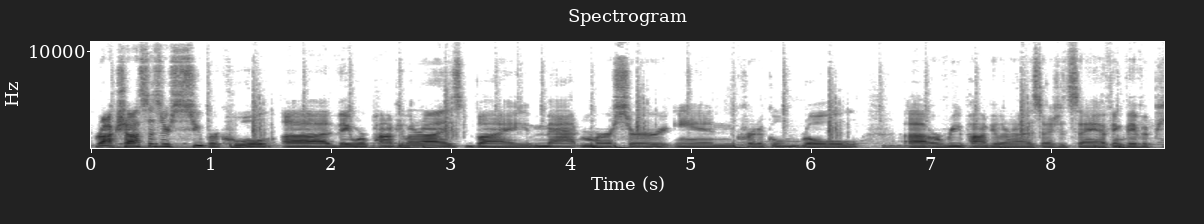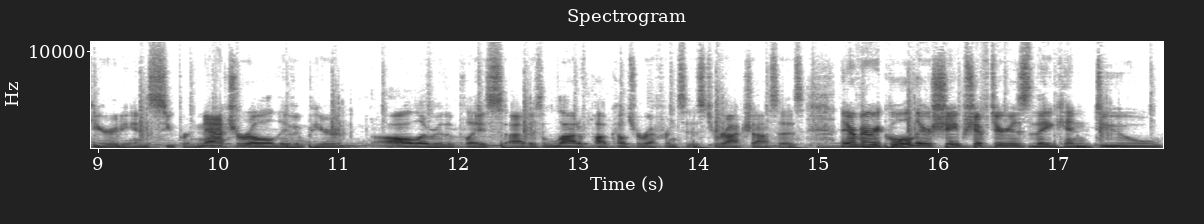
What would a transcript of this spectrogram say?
Rakshasas are super cool. Uh, they were popularized by Matt Mercer in Critical Role, uh, or repopularized, I should say. I think they've appeared in Supernatural. They've appeared all over the place. Uh, there's a lot of pop culture references to Rakshasas. They're very cool. They're shapeshifters. They can do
